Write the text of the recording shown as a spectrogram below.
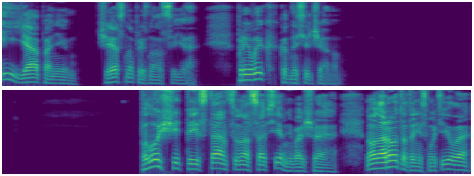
И я по ним, честно признался я. Привык к односельчанам. Площадь перед станцией у нас совсем небольшая, но народ это не смутило,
